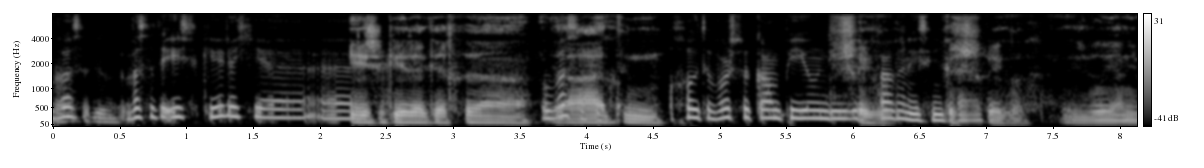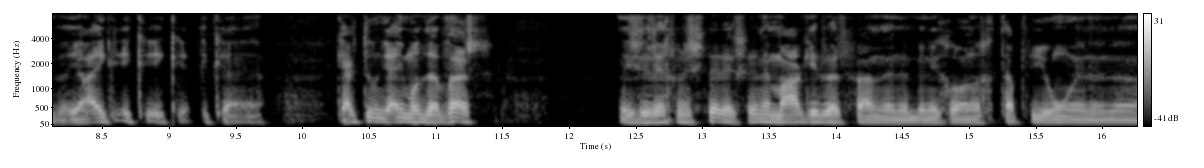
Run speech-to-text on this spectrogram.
Was, ik, was het de eerste keer dat je eh, De eerste keer dat ik echt... eh, Hoe was ja, het? toen... grote worstelkampioen die de gevangenis ingaat? Verschrikkelijk. Dat wil je niet wel. Ja, ik... ik, ik, ik eh, kijk, toen ik eenmaal daar was... Dan is het recht van de sterkste. En dan maak je er wat van. En dan ben ik gewoon een getapte jongen. En dan eh,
